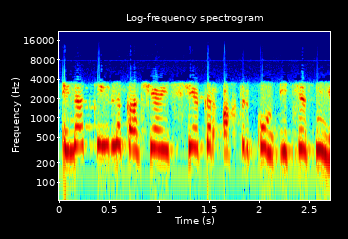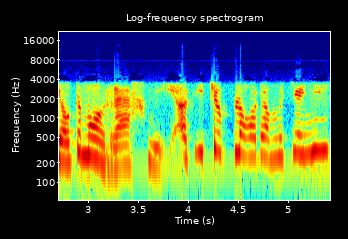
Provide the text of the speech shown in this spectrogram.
En natuurlik as jy seker agterkom iets is nie heeltemal reg nie. As iets jou pla, dan moet jy nie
